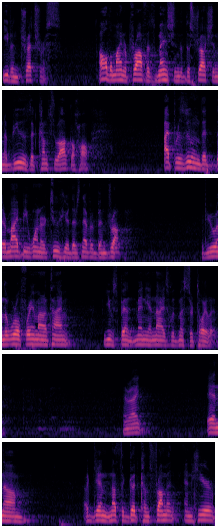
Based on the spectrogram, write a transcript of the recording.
even treacherous. All the minor prophets mention the destruction and abuse that comes through alcohol. I presume that there might be one or two here that's never been drunk. If you were in the world for any amount of time, you've spent many a nights with Mr. Toilet. All right? And um, again, nothing good comes from it. And here,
